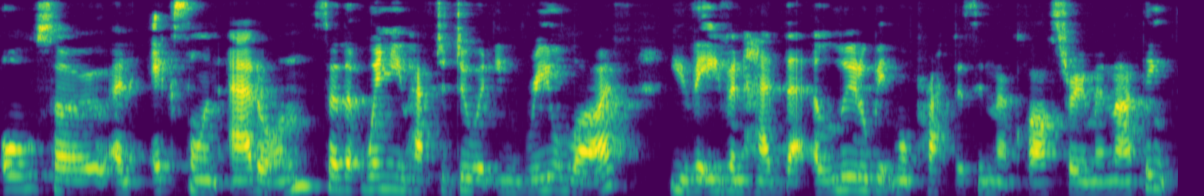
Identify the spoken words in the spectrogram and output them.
also an excellent add on so that when you have to do it in real life, you've even had that a little bit more practice in that classroom. And I think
